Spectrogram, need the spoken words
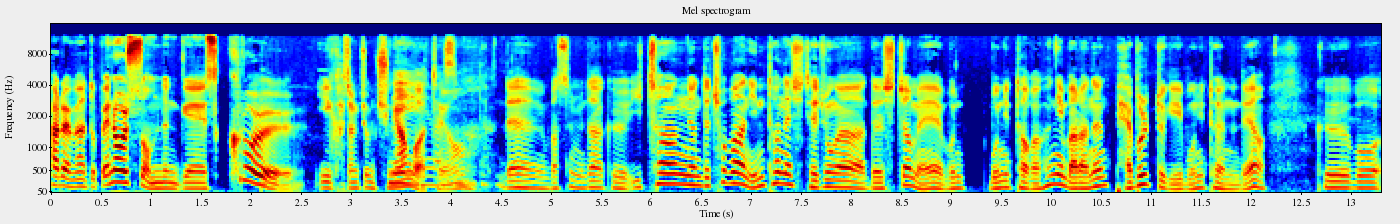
하려면 또 빼놓을 수 없는 게 스크롤이 가장 좀 중요한 네, 것 같아요. 맞습니다. 네, 맞습니다. 그 2000년대 초반 인터넷이 대중화될 시점에 모, 모니터가 흔히 말하는 배불뚝이 모니터였는데요. 그뭐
